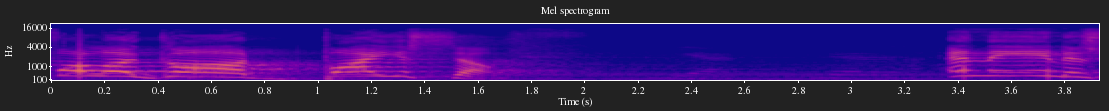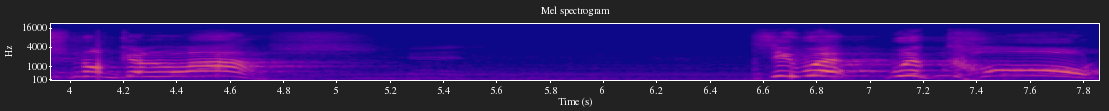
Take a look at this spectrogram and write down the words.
follow God by yourself, in the end, it's not going to last. See, we're, we're called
